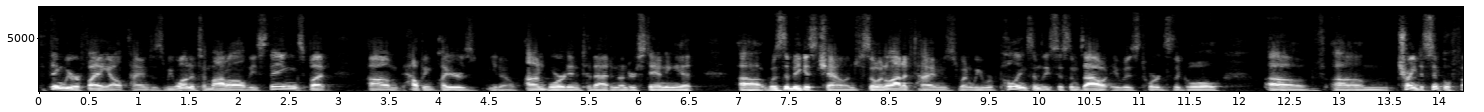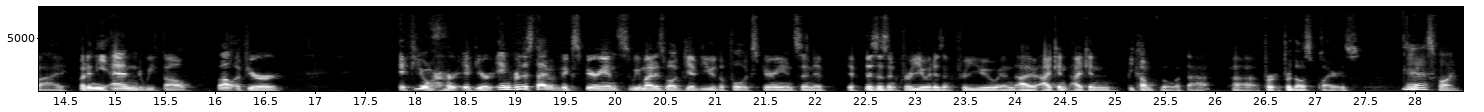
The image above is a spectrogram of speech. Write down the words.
the thing we were fighting at all times is we wanted to model all these things, but um, helping players, you know, onboard into that and understanding it uh, was the biggest challenge. So, in a lot of times when we were pulling some of these systems out, it was towards the goal of um, trying to simplify. But in the end, we felt, well, if you're if you're if you're in for this type of experience, we might as well give you the full experience. And if, if this isn't for you, it isn't for you. And I, I can I can be comfortable with that uh, for for those players. Yeah, that's fine.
